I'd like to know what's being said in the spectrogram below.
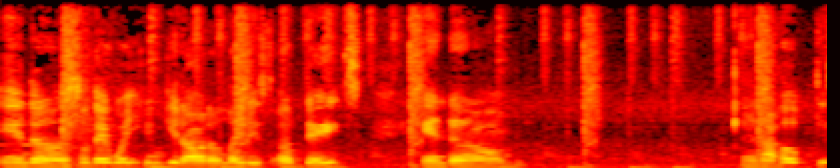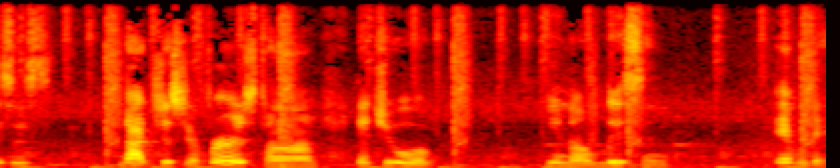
and uh, so that way you can get all the latest updates. And um, and I hope this is not just your first time that you will, you know, listen every day,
